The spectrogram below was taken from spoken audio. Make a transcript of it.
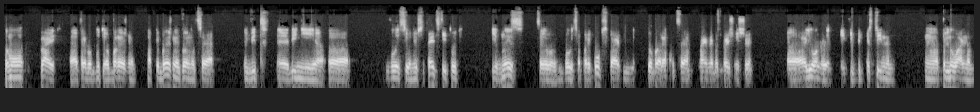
Тому край е, треба бути обережним на прибережній зоні. Це від е, лінії е, вулиці Університетській тут і вниз. Це вулиця Перекопська і до берега. Це найнебезпечніші е, райони, які під постійним е, пильнувальним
